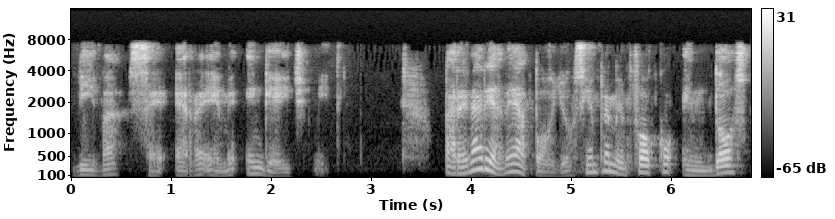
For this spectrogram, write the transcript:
Viva CRM Engage Meeting. Para el área de apoyo siempre me enfoco en dos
